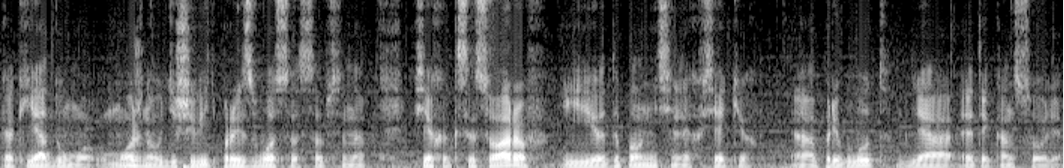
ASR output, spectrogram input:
как я думаю, можно удешевить производство, собственно, всех аксессуаров и дополнительных всяких э, приблуд для этой консоли.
